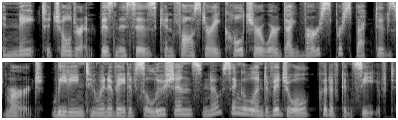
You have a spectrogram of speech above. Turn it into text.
innate to children, businesses can foster a culture where diverse perspectives merge, leading to innovative solutions no single individual could have conceived.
